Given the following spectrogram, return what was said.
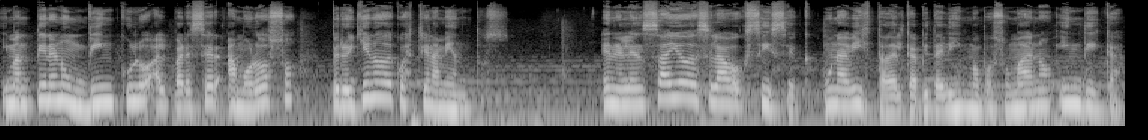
y mantienen un vínculo al parecer amoroso pero lleno de cuestionamientos. En el ensayo de Slavoj Zizek, Una vista del capitalismo poshumano, indica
